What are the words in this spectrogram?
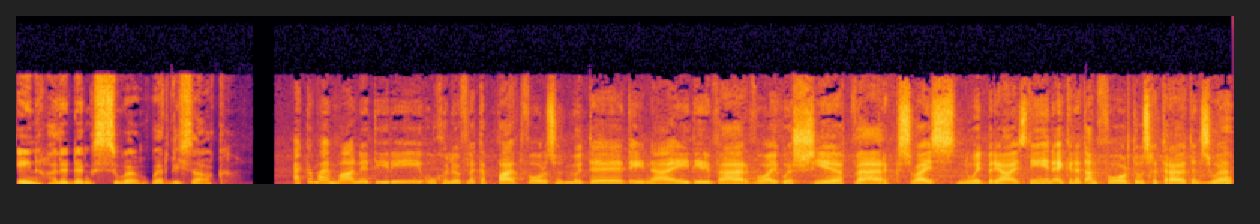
en hulle dink so oor die saak. Ek en my man het hierdie ongelooflike pad waar ons ontmoet het en hy het hierdie werk waar hy oor see werk, so hy's nooit by die huis nie en ek het dit aanvaar toe ons getrou het en so.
